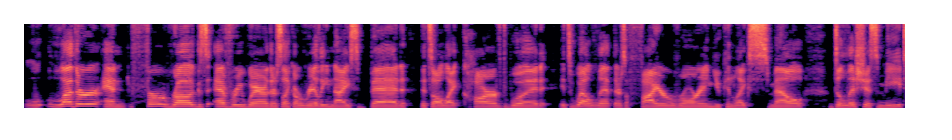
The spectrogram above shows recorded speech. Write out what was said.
leather and fur rugs everywhere. There's like a really nice bed that's all like carved wood. It's well lit. There's a fire roaring. You can like smell delicious meat.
